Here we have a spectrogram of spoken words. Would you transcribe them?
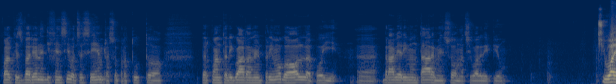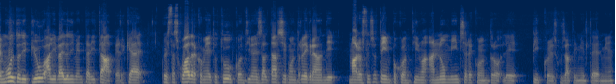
qualche svarione difensivo c'è sempre, soprattutto per quanto riguarda nel primo gol, poi eh, bravi a rimontare, ma insomma ci vuole di più. Ci vuole molto di più a livello di mentalità, perché questa squadra, come hai detto tu, continua a esaltarsi contro le grandi, ma allo stesso tempo continua a non vincere contro le piccole, scusatemi il termine.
